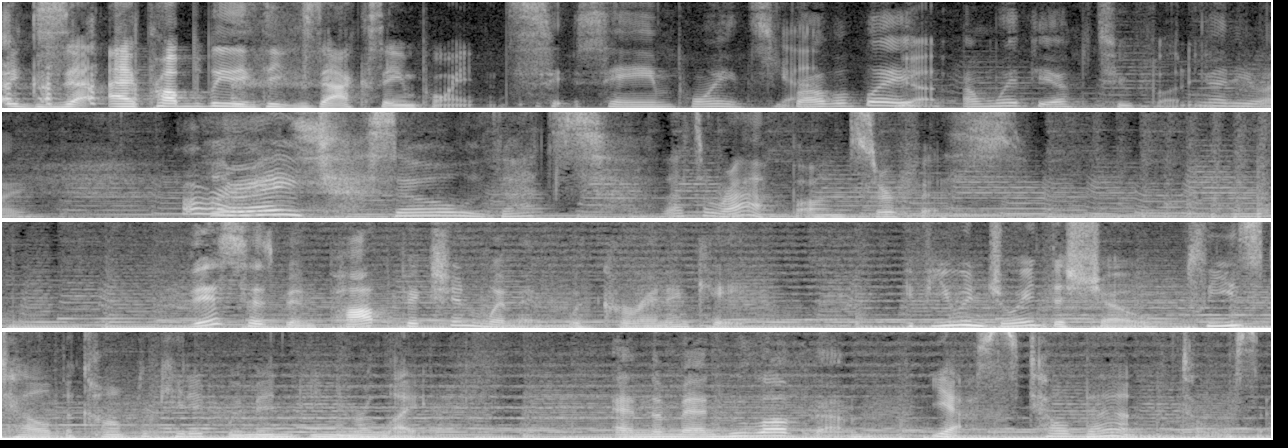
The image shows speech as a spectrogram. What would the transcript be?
Exact. I probably the exact same points. S- same points, Yeah, probably. yeah. I'm with you. Too funny. Anyway, all All right. right, so that's that's a wrap on Surface. This has been Pop Fiction Women with Corinne and Kate. If you enjoyed this show, please tell the complicated women in your life. And the men who love them. Yes, tell them to listen.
